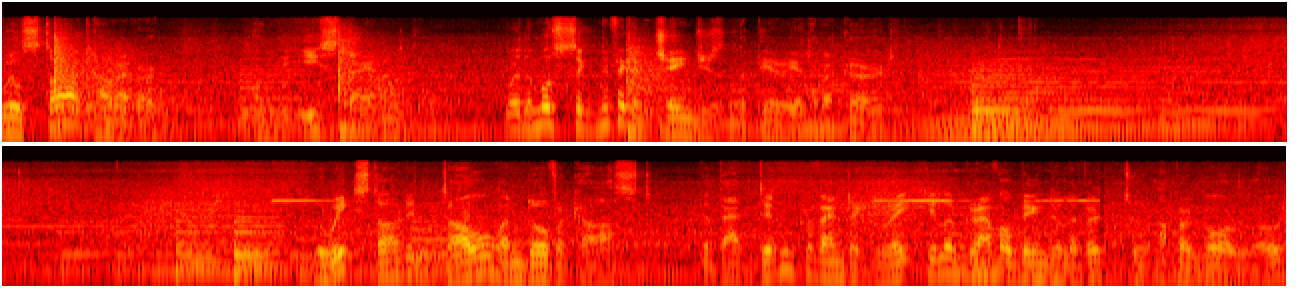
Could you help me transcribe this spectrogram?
We'll start, however, on the East End, where the most significant changes in the period have occurred. The week started dull and overcast, but that didn't prevent a great deal of gravel being delivered to Upper Gore Road,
